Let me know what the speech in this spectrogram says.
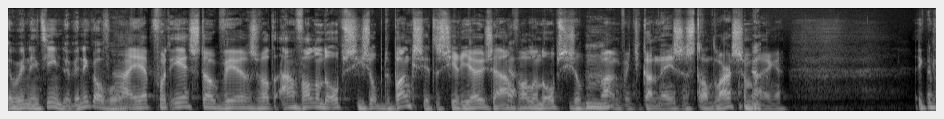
a winning team. Daar ben ik over. Nou, je hebt voor het eerst ook weer eens wat aanvallende opties op de bank zitten. Serieuze aanvallende opties op de bank. Want je kan ineens een Strand Larsen Ja. brengen. Ik, eh,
